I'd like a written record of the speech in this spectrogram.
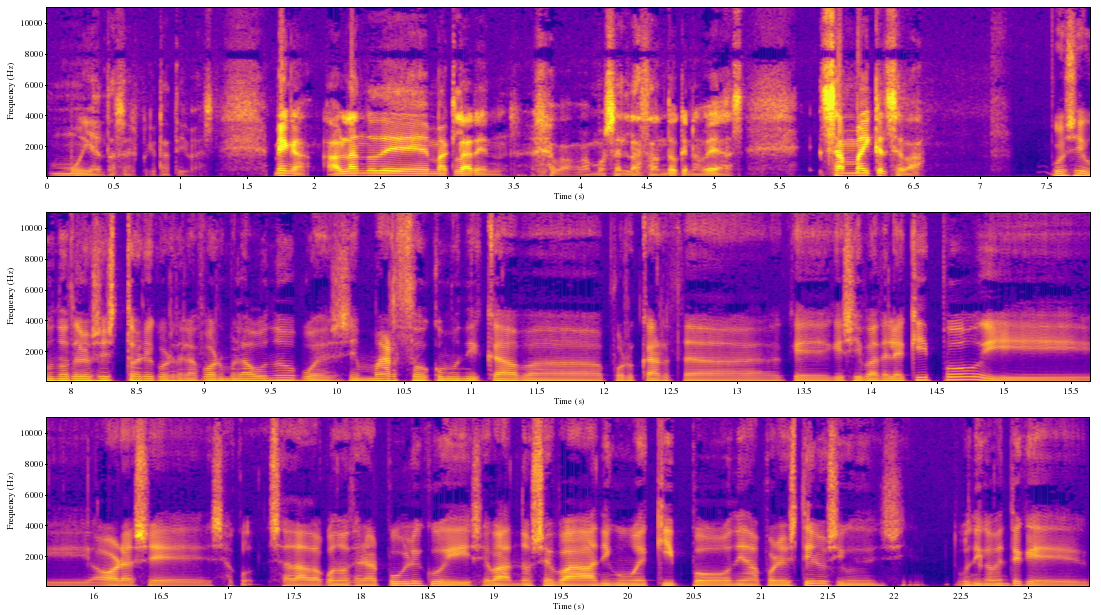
Muy altas expectativas. Venga, hablando de McLaren, vamos enlazando que no veas. Sam Michael se va. Pues sí, uno de los históricos de la Fórmula 1, pues en marzo comunicaba por carta que, se iba del equipo y ahora se, ha, dado a conocer al público y se va. No se va a ningún equipo ni nada por el estilo, si- únicamente que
